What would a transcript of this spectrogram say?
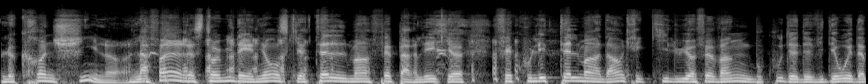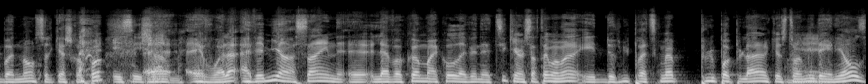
le crunchy, là. L'affaire Stormy Daniels qui a tellement fait parler, qui a fait couler tellement d'encre et qui lui a fait vendre beaucoup de, de vidéos et d'abonnements, on se le cachera pas. Et ses charmes. Euh, et voilà, avait mis en scène euh, l'avocat Michael Avenatti, qui à un certain moment est devenu pratiquement plus populaire que Stormy Ouais. Daniels.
